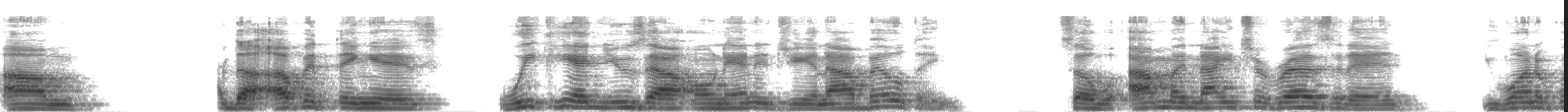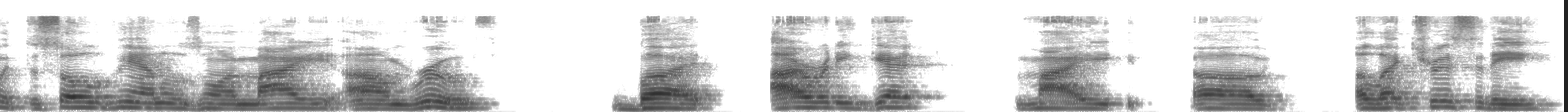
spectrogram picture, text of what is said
Um, the other thing is we can't use our own energy in our building. So I'm a NYCHA resident you want to put the solar panels on my um, roof, but I already get my uh, electricity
